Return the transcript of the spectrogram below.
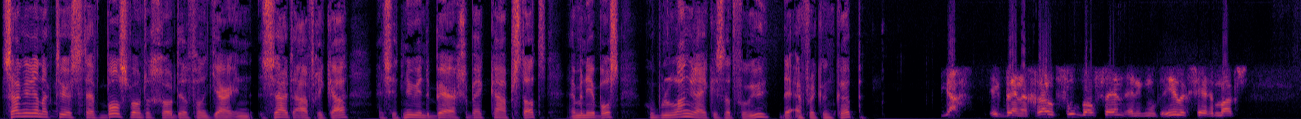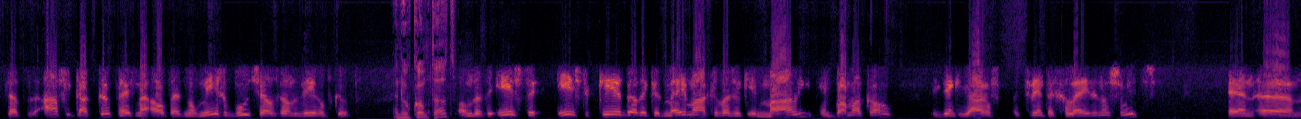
Zanger en acteur Stef Bos woont een groot deel van het jaar in Zuid-Afrika. Hij zit nu in de bergen bij Kaapstad. En meneer Bos, hoe belangrijk is dat voor u, de African Cup? Ja, ik ben een groot voetbalfan en ik moet eerlijk zeggen, Max... dat de Afrika Cup heeft mij altijd nog meer geboeid zelfs dan de Wereldcup. En hoe komt dat? Omdat de eerste, eerste keer dat ik het meemaakte was ik in Mali, in Bamako. Ik denk een jaar of twintig geleden of zoiets. En uh,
